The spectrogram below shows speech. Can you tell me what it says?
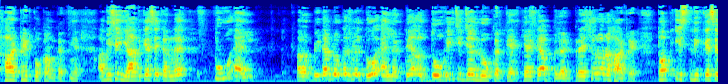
हार्ट रेट को कम करती है। अब इसे याद कैसे करना है? टू एल बीटा ब्लोकर्स में दो एल लगते हैं और दो ही चीज़ें लो करती है। क्या क्या ब्लड प्रेशर और हार्ट रेट तो आप इस तरीके से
